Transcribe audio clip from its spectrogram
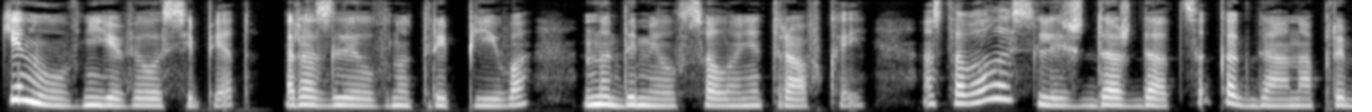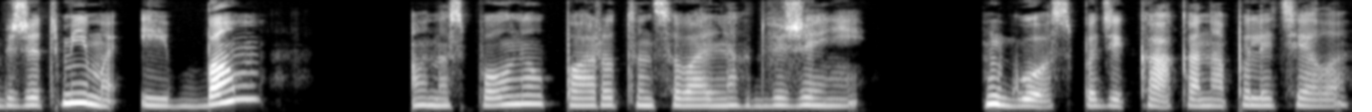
кинул в нее велосипед, разлил внутри пива, надымил в салоне травкой. Оставалось лишь дождаться, когда она пробежит мимо, и бам! Он исполнил пару танцевальных движений. Господи, как она полетела!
